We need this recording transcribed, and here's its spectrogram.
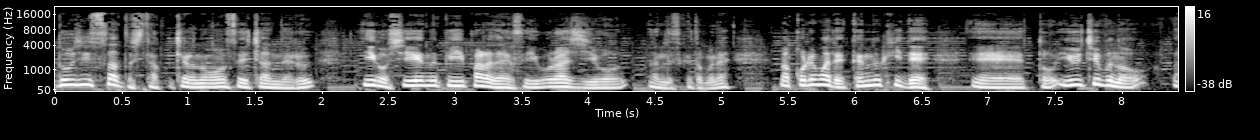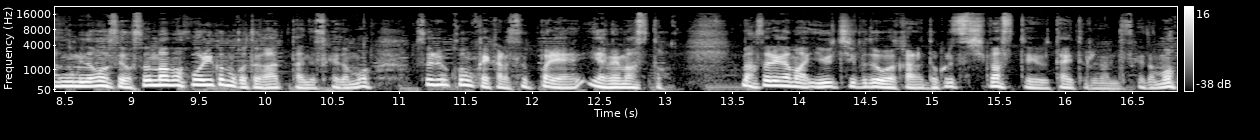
同時スタートしたこちらの音声チャンネル囲碁 CNP パラダイス囲碁ラジオなんですけどもね、まあ、これまで手抜きで、えーと、YouTube の番組の音声をそのまま放り込むことがあったんですけどもそれを今回からすっぱりやめますと、まあ、それがまあ YouTube 動画から独立しますというタイトルなんですけども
